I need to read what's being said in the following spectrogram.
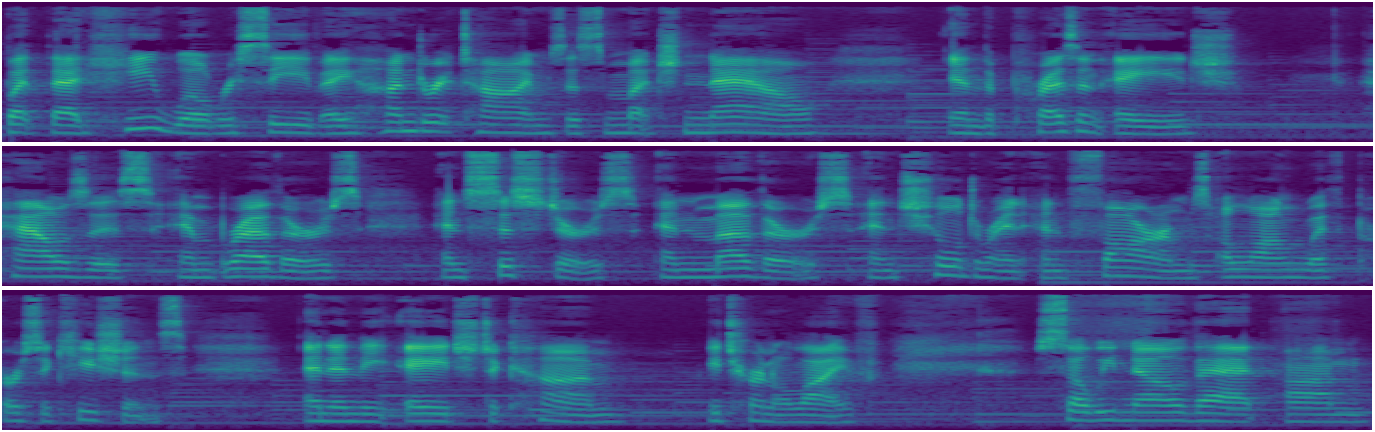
but that he will receive a hundred times as much now in the present age, houses and brothers and sisters and mothers and children and farms, along with persecutions, and in the age to come, eternal life. So we know that um,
